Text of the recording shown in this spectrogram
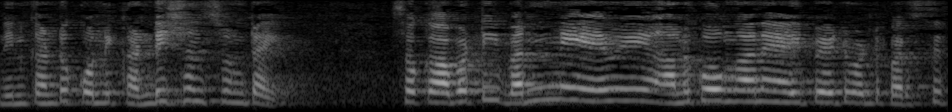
దీనికంటూ కొన్ని కండిషన్స్ ఉంటాయి. సో కాబట్టి ఇవన్నీ ఏమి అనుకోగానే అయిపోయేటువంటి పరిస్థితి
